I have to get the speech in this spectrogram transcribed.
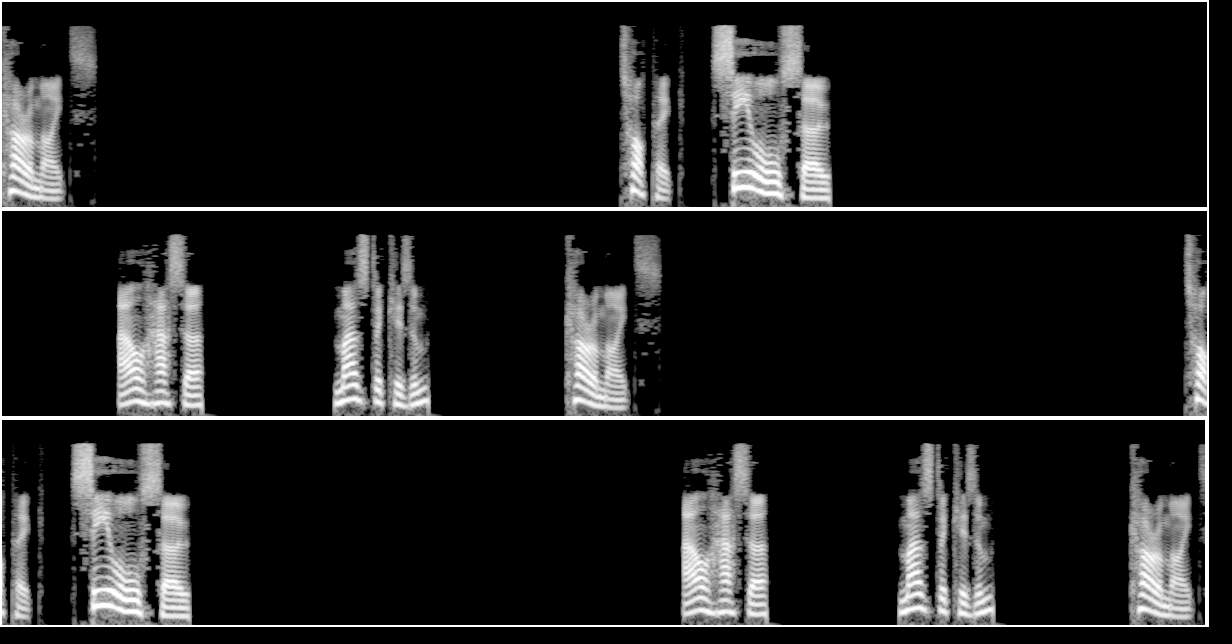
Karamites Topic. See also Al-Hassa Mazdakism Karamites Topic. See also Al-Hassa Mazdakism Karamites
